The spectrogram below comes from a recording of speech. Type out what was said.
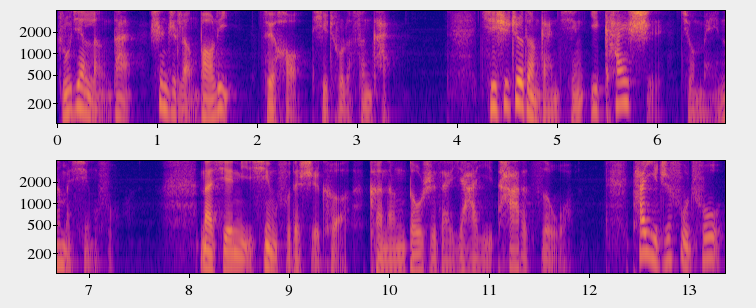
逐渐冷淡，甚至冷暴力，最后提出了分开。其实这段感情一开始就没那么幸福，那些你幸福的时刻，可能都是在压抑他的自我，他一直付出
